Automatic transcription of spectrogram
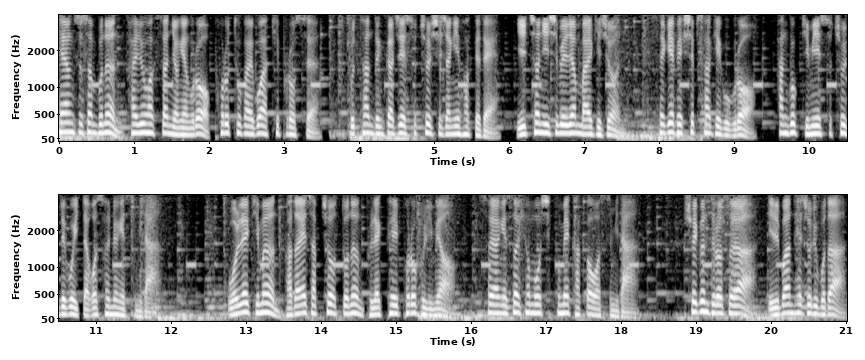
해양수산부는 한류 확산 영향으로 포르투갈과 키프로스, 부탄 등까지 수출 시장이 확대돼 2021년 말 기준 세계 114개국으로 한국 김이 수출되고 있다고 설명했습니다. 원래 김은 바다의 잡초 또는 블랙페이퍼로 불리며 서양에서 혐오 식품에 가까웠습니다. 최근 들어서야 일반 해조류보다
